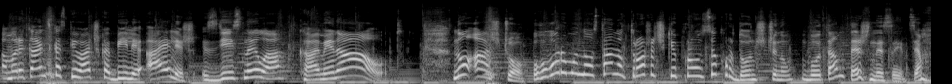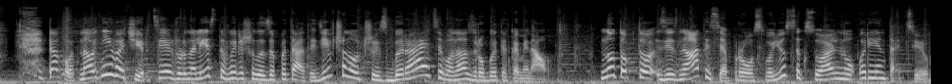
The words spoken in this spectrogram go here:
Американська співачка Білі Айліш здійснила камінаут. Ну а що? Поговоримо наостанок трошечки про закордонщину, бо там теж неситься. Так от, на одній вечірці журналісти вирішили запитати дівчину, чи збирається вона зробити камінаут. Ну тобто зізнатися про свою сексуальну орієнтацію.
